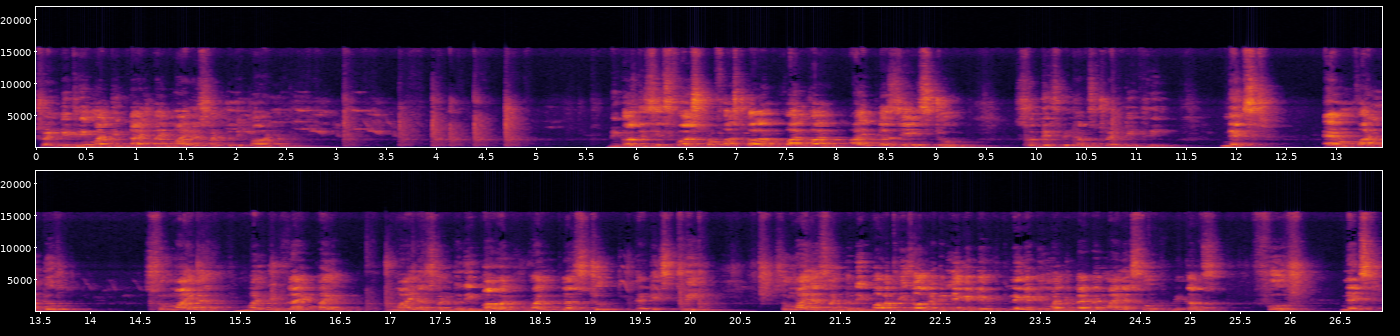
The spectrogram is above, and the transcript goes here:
23 multiplied by minus 1 to the power 2. Because this is first row first column 1 1 i plus j is 2. So this becomes 23. Next m 1 2 So minor multiplied by minus 1 to the power 1 plus 2 that is 3. So minus 1 to the power 3 is already negative. Negative multiplied by minus 4 becomes 4. Next,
